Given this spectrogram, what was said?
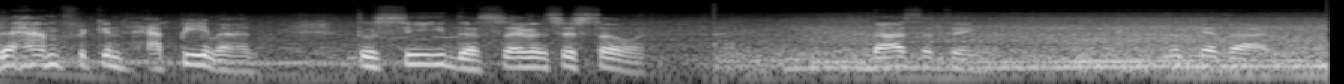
damn freaking happy man to see the Seven Sister one. That's the thing. Look at that.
